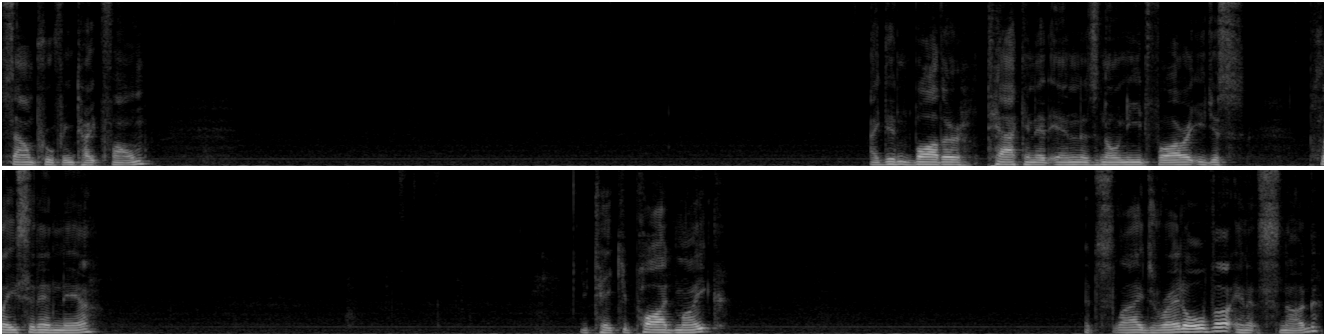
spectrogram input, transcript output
soundproofing type foam. I didn't bother tacking it in. There's no need for it. You just place it in there. You take your pod mic. It slides right over and it's snug.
